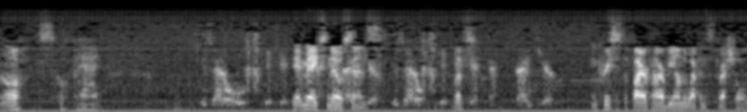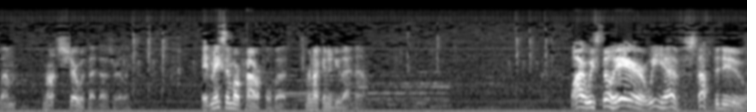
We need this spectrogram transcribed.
oh, so bad. Is that all? It makes no Thank sense. you. Is that all? Let's- Thank you. Increases the firepower beyond the weapon's threshold. I'm not sure what that does, really. It makes it more powerful, but we're not going to do that now. Why are we still here? We have stuff to do.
